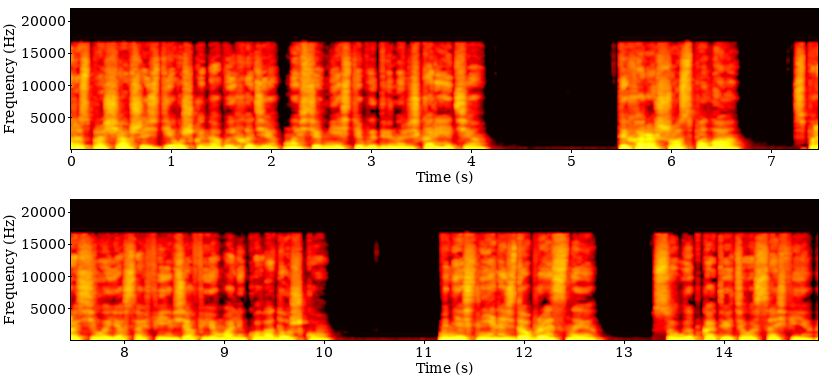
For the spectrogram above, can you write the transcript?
Распрощавшись с девушкой на выходе, мы все вместе выдвинулись к карете. «Ты хорошо спала?» – спросила я Софи, взяв ее маленькую ладошку. «Мне снились добрые сны», – с улыбкой ответила Софи.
